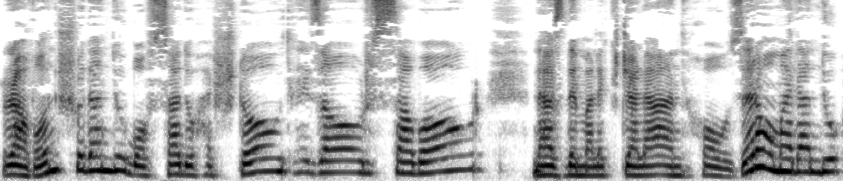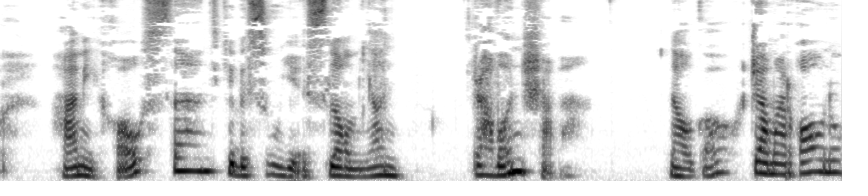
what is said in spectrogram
روان شدند و با صد و هشتاد هزار سوار نزد ملک جلند حاضر آمدند و همی خواستند که به سوی اسلامیان روان شوند. ناگاه جمرغان و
